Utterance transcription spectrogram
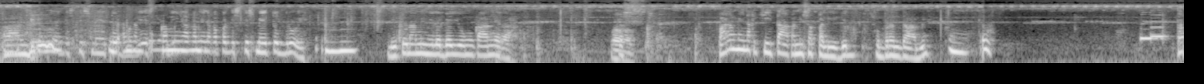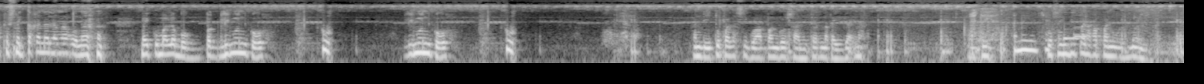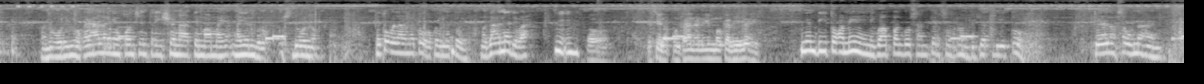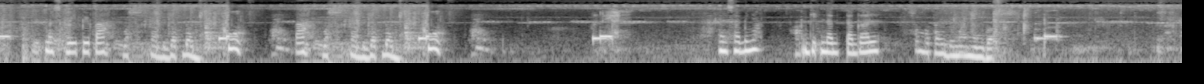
Ah hindi kami nag-estis method po kami. hindi nga kami nakapag-estis method bro eh. Mm, dito namin nilagay yung camera. Oo. Tas, parang may nakikita kami sa paligid. Sobrang dami. Mm. Oh, tapos nagtaka na lang ako na may kumalabog. Pag lingon ko oh, lingon ko oh. Andito pala si Gwapang Ghost Hunter na Ano yan? Ano yan siya? sa hindi pa nakapanood nun Panoorin nyo. Kaya lang yung concentration natin mamaya, ngayon bro, is doon, no? Ito wala na to, okay na to eh. Magaan na, di ba? Mm-mm. Oo. Kasi napuntahan na rin mo kanina eh. Ngayon dito kami, ni Guapang Ghost Hunter, sobrang bigat dito. Kaya lang sa unahan, Mas creepy pa. mas mabigat doon. Uh. Pa. Mas mabigat doon. Uh. Ano yan? Ano sabi niya? Di nagtagal. Saan ba tayo dumaan ng box?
